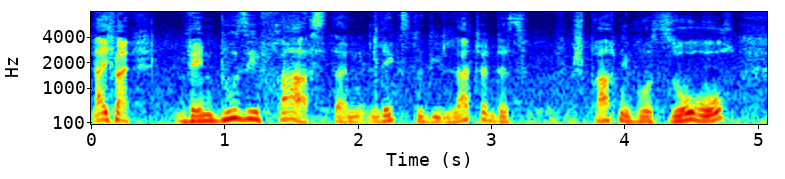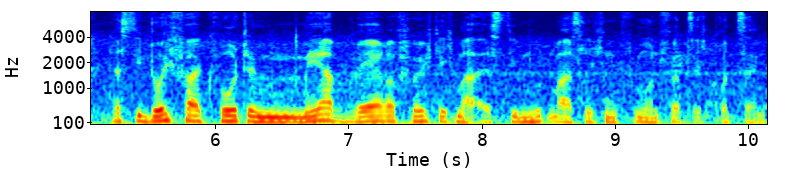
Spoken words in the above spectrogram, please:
Na, ich meine, wenn du sie fragst, dann legst du die Latte des Sprachniveaus so hoch, dass die Durchfallquote mehr wäre, fürchte ich mal, als die mutmaßlichen 45 Prozent.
